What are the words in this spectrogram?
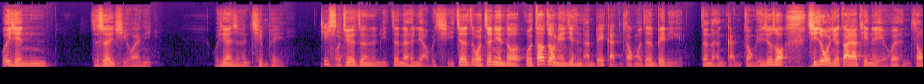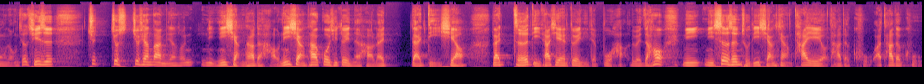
我以前。只是很喜欢你，我现在是很钦佩你。谢谢。我觉得真的你真的很了不起。这我这年头，我到这种年纪很难被感动，我真的被你真的很感动。也就是说，其实我觉得大家听了也会很动容。就其实就就是就像大米这样说，你你想他的好，你想他过去对你的好来。来抵消，来折抵他现在对你的不好，对不对？然后你你设身处地想想，他也有他的苦啊，他的苦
